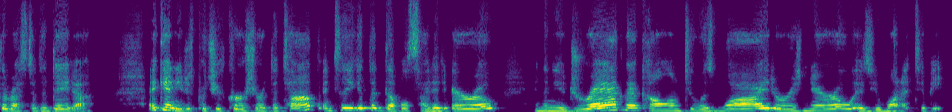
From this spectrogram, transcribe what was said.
the rest of the data. Again, you just put your cursor at the top until you get the double-sided arrow and then you drag that column to as wide or as narrow as you want it to be.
